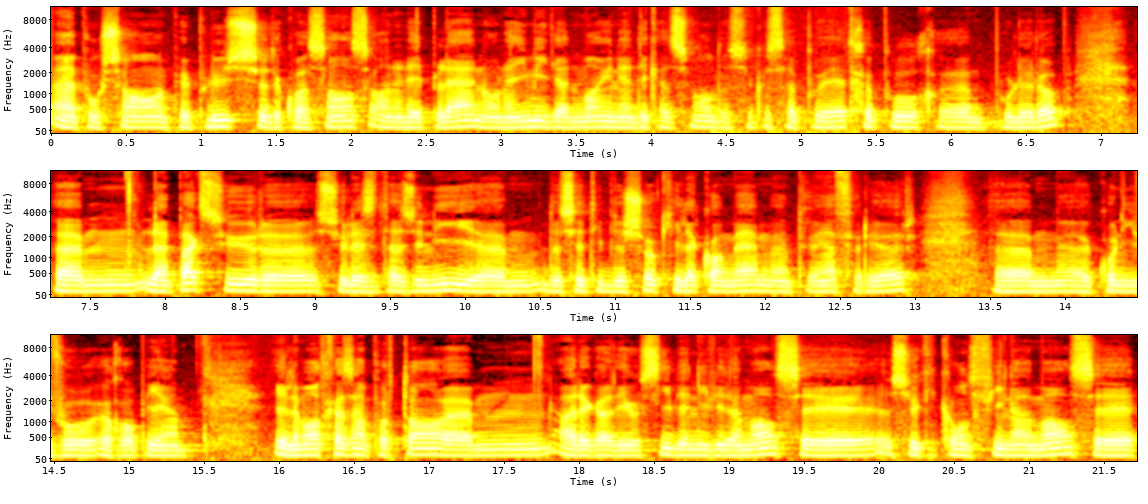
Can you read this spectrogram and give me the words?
1%, un peu plus de croissance en année pleine, on a immédiatement une indication de ce que ça peut être pour, euh, pour l'Europe. Euh, l'impact sur, euh, sur les États-Unis de ce type de choc, il est quand même un peu inférieur qu'au niveau européen. Élément très important à regarder aussi, bien évidemment, c'est ce qui compte finalement, c'est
